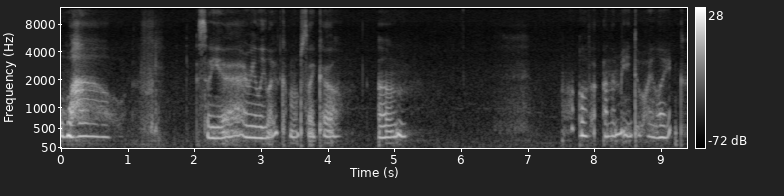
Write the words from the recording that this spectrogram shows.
wow. So yeah, I really like Mob Psycho. Um, what other anime do I like?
